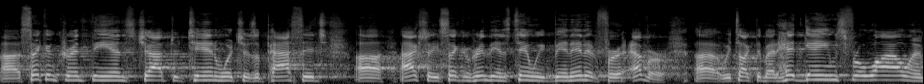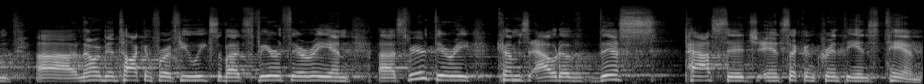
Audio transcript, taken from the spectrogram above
uh, Second Corinthians chapter 10, which is a passage, actually, Second Corinthians 10, we've been in it forever. we talked about head games for a while, and now we've been talking for a few weeks about sphere theory, and uh, sphere theory comes out of this passage in 2 Corinthians 10,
